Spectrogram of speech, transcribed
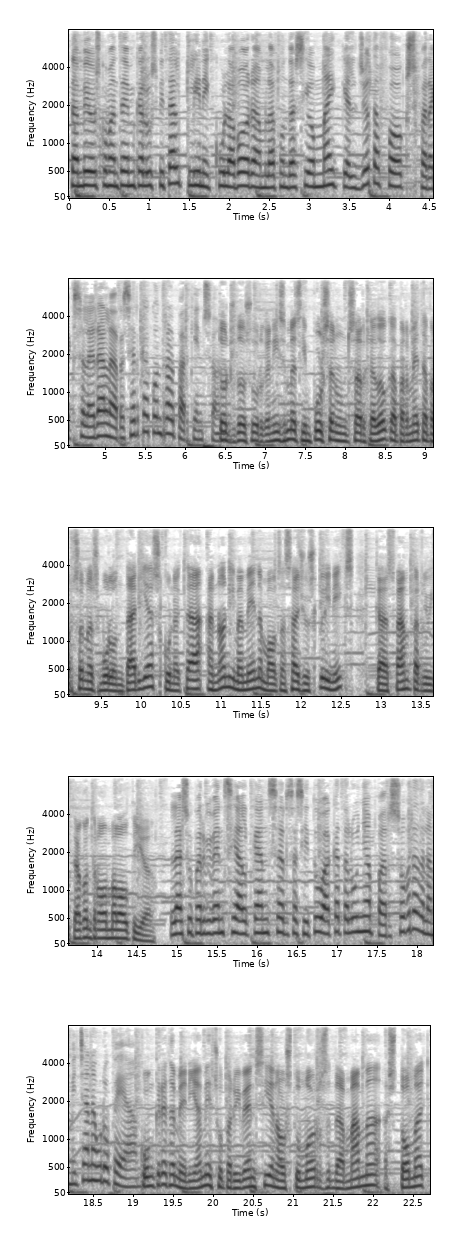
També us comentem que l'Hospital Clínic col·labora amb la Fundació Michael J. Fox per accelerar la recerca contra el Parkinson. Tots dos organismes impulsen un cercador que permet a persones voluntàries connectar anònimament amb els assajos clínics que es fan per lluitar contra la malaltia. La supervivència al càncer se situa a Catalunya per sobre de la mitjana europea. Concretament, hi ha més supervivència en els tumors de mama, estómac,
